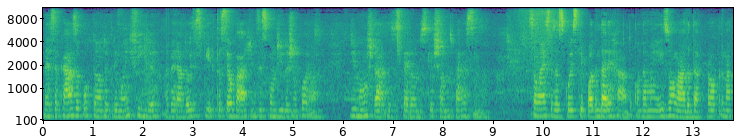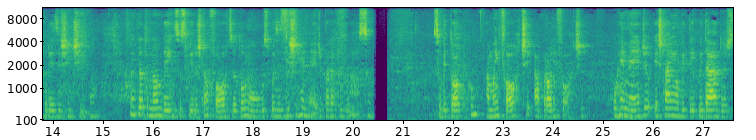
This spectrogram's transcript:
Nessa casa, portanto, entre mãe e filha, haverá dois espíritos selvagens escondidos de um porão, de mãos dadas, esperando os que eu chamo para cima. São essas as coisas que podem dar errado quando a mãe é isolada da própria natureza instintiva. No entanto, não deem suspiros tão fortes ou tão longos, pois existe remédio para tudo isso. Subtópico: A mãe forte, a prole forte. O remédio está em obter cuidados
